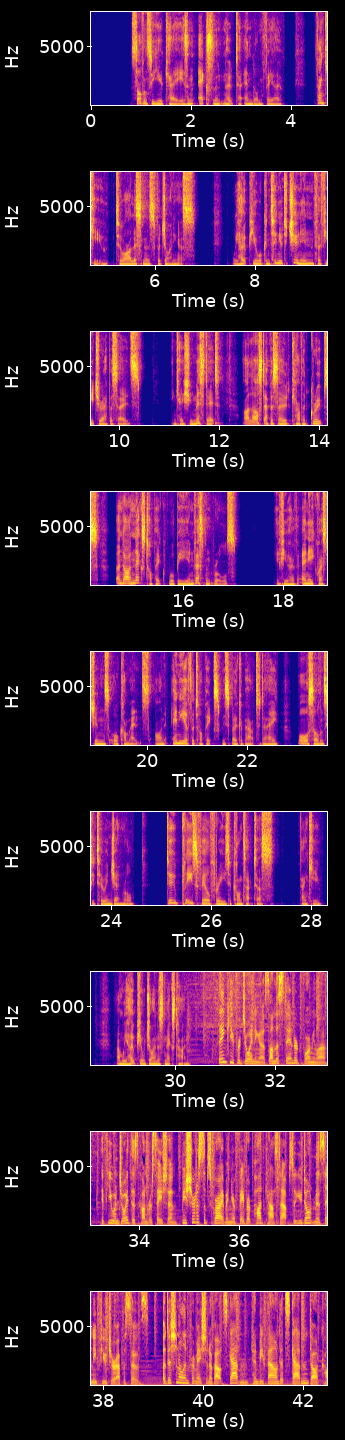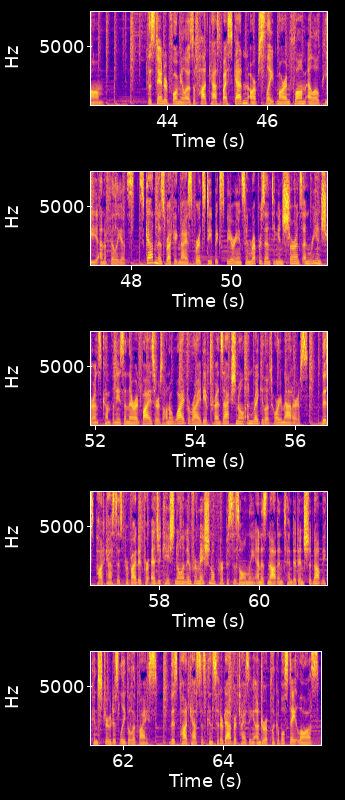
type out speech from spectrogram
Solvency UK is an excellent note to end on, Theo. Thank you to our listeners for joining us. We hope you will continue to tune in for future episodes. In case you missed it, our last episode covered groups, and our next topic will be investment rules. If you have any questions or comments on any of the topics we spoke about today, or Solvency II in general, do please feel free to contact us. Thank you, and we hope you'll join us next time. Thank you for joining us on the Standard Formula. If you enjoyed this conversation, be sure to subscribe in your favorite podcast app so you don't miss any future episodes. Additional information about Skadden can be found at skadden.com. The Standard Formula is a podcast by Skadden Arps Slate Meagher Flom LLP and affiliates. Skadden is recognized for its deep experience in representing insurance and reinsurance companies and their advisors on a wide variety of transactional and regulatory matters. This podcast is provided for educational and informational purposes only and is not intended and should not be construed as legal advice. This podcast is considered advertising under applicable state laws.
